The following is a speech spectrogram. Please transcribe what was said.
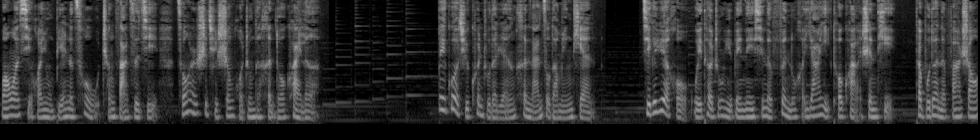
往往喜欢用别人的错误惩罚自己，从而失去生活中的很多快乐。被过去困住的人很难走到明天。几个月后，维特终于被内心的愤怒和压抑拖垮了身体。他不断的发烧，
